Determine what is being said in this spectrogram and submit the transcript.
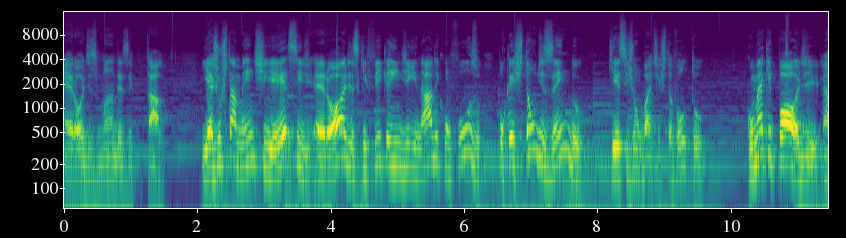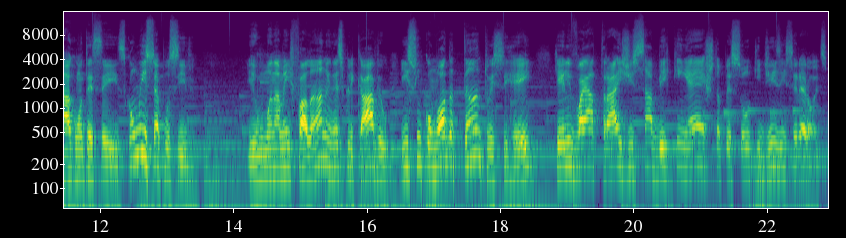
Herodes manda executá-lo. E é justamente esse Herodes que fica indignado e confuso porque estão dizendo que esse João Batista voltou. Como é que pode acontecer isso? Como isso é possível? E humanamente falando, inexplicável, isso incomoda tanto esse rei que ele vai atrás de saber quem é esta pessoa que dizem ser Herodes.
